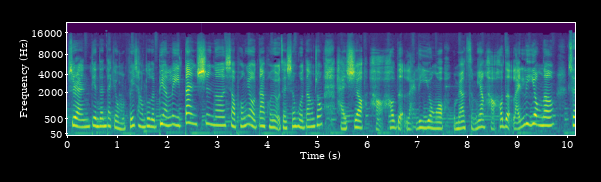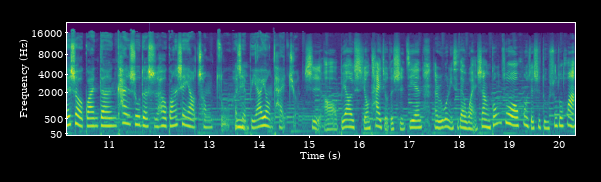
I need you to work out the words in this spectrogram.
虽然电灯带给我们非常多的便利，但是呢，小朋友、大朋友在生活当中还是要好好的来利用哦。我们要怎么样好好的来利用呢？随手关灯，看书的时候光线要充足，而且不要用太久。嗯、是哦，不要使用太久的时间。那如果你是在晚上工做或者是读书的话，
